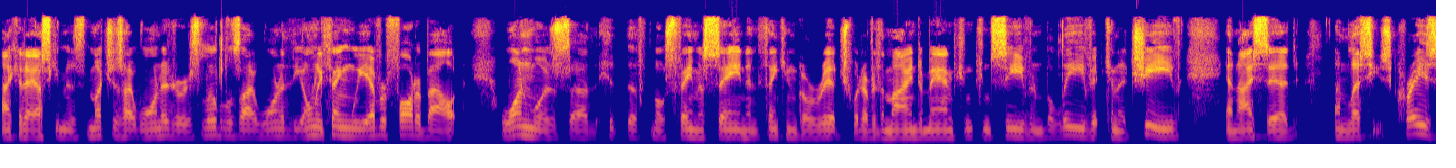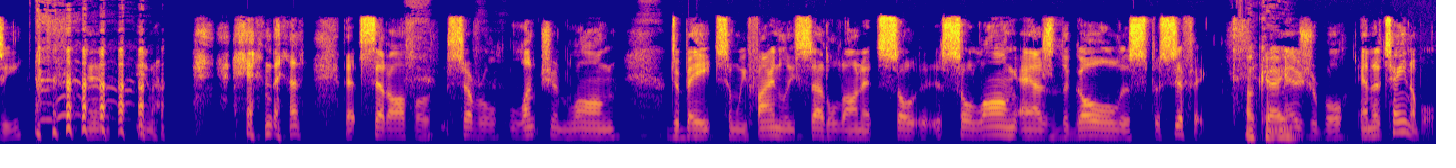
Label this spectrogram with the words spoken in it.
I could ask him as much as I wanted or as little as I wanted. The only thing we ever fought about one was uh, the most famous saying in Think and Grow Rich: "Whatever the mind of man can conceive and believe, it can achieve." And I said, "Unless he's crazy," and you know. and that that set off a, several luncheon long debates, and we finally settled on it. So so long as the goal is specific, okay, measurable, and attainable.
